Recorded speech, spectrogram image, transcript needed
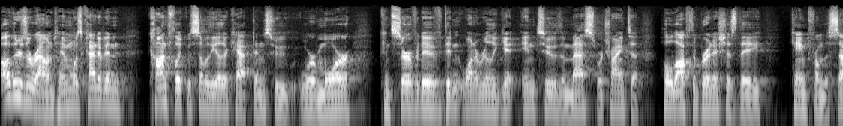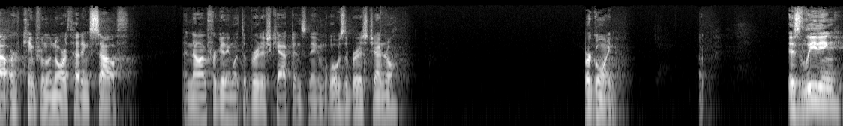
others around him, was kind of in conflict with some of the other captains who were more conservative, didn't want to really get into the mess, were trying to hold off the British as they came from the south or came from the north heading south. And now I'm forgetting what the British captain's name. What was the British general? Burgoyne. Is leading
